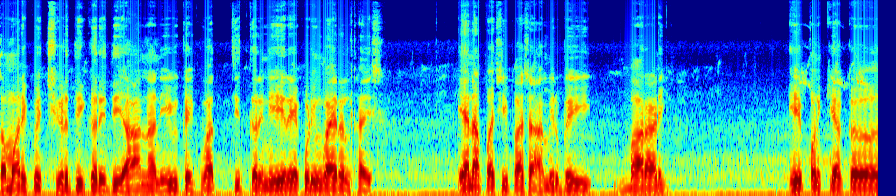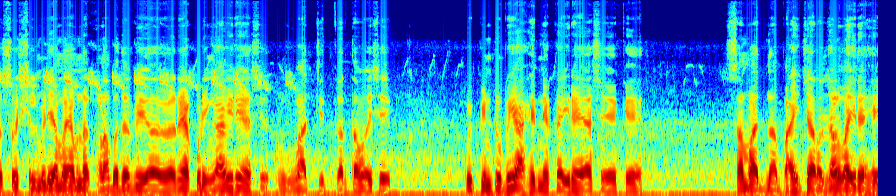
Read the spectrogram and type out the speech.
તમારી કોઈ છેડતી કરી હતી આ નાની એવી કંઈક વાતચીત કરીને એ રેકોર્ડિંગ વાયરલ થાય છે. એના પછી પાછા આમિરભાઈ બારાડી, એ પણ ક્યાંક સોશિયલ મીડિયામાં એમના ઘણા બધા રેકોર્ડિંગ આવી રહ્યા છે, વાતચીત કરતા હોય છે. કોઈ પિન્ટુભાઈ આહિરને કહી રહ્યા છે કે સમાજના ભાઈચારો જળવાઈ રહે,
